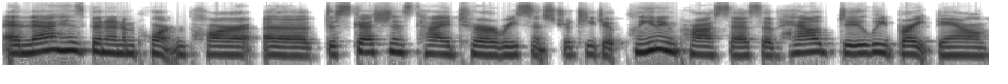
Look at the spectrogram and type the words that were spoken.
And that has been an important part of discussions tied to our recent strategic planning process of how do we break down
